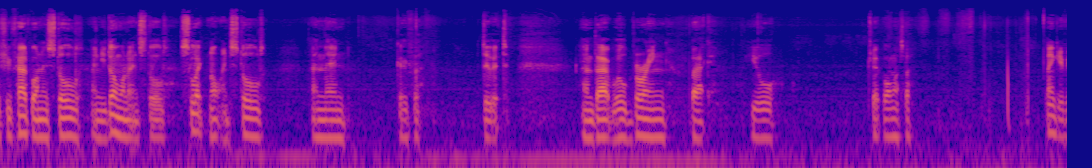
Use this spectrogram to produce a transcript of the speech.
if you've had one installed and you don't want it installed, select not installed and then go for do it. And that will bring back your tripometer. Thank you.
